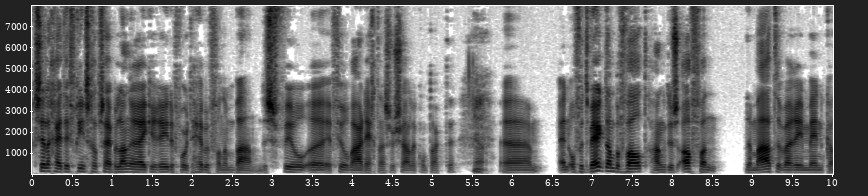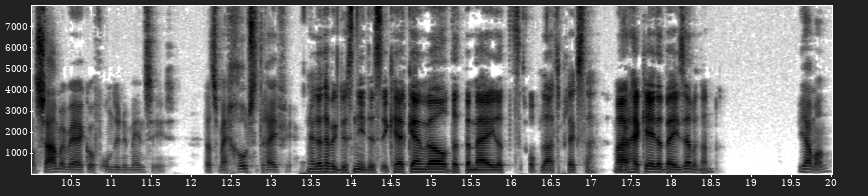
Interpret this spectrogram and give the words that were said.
Gezelligheid en vriendschap zijn belangrijke reden voor het hebben van een baan. Dus veel, eh, veel waarde hecht aan sociale contacten. Ja. Ehm, en of het werk dan bevalt, hangt dus af van de mate waarin men kan samenwerken of onder de mensen is. Dat is mijn grootste drijfveer. Nee, dat heb ik dus niet. Dus ik herken wel dat bij mij dat op laatste plek staat. Maar Ja. herken je dat bij jezelf dan? Ja man,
